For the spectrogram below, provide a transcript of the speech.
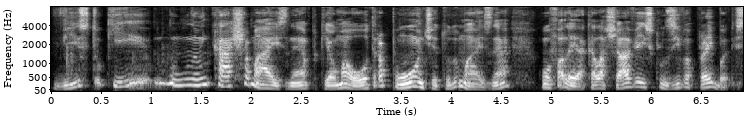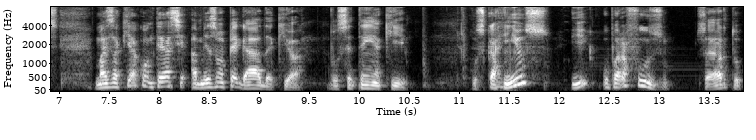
visto que não, não, encaixa mais, né? Porque é uma outra ponte e tudo mais, né? Como eu falei, aquela chave é exclusiva para Ibanez. Mas aqui acontece a mesma pegada aqui, ó. Você tem aqui os carrinhos e o parafuso, certo?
